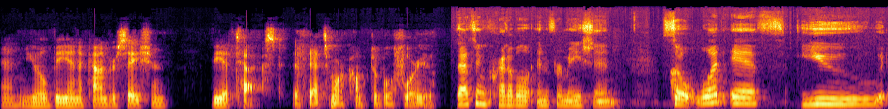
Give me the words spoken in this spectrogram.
and you'll be in a conversation via text if that's more comfortable for you. That's incredible information. So, what if you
